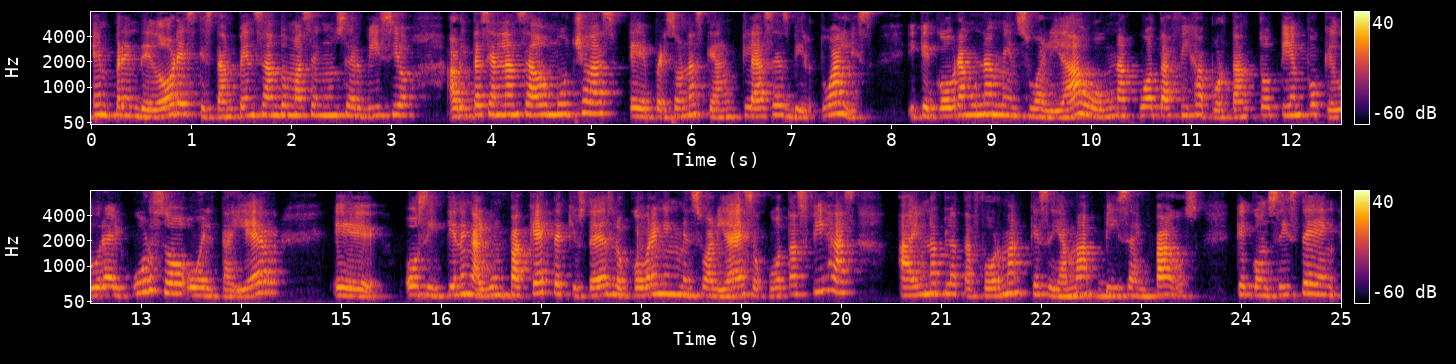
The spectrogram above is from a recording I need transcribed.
emprendedores que están pensando más en un servicio, ahorita se han lanzado muchas personas que dan clases virtuales y que cobran una mensualidad o una cuota fija por tanto tiempo que dura el curso o el taller eh, o si tienen algún paquete que ustedes lo cobren en mensualidades o cuotas fijas, hay una plataforma que se llama Visa en Pagos, que consiste en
